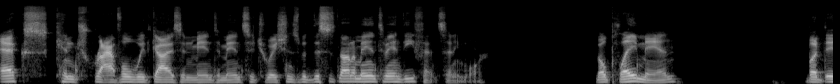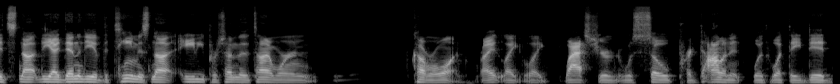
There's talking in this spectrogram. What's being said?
X can travel with guys in man to man situations, but this is not a man to man defense anymore. They'll play man, but it's not the identity of the team is not 80% of the time we're in cover one, right? Like like last year was so predominant with what they did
